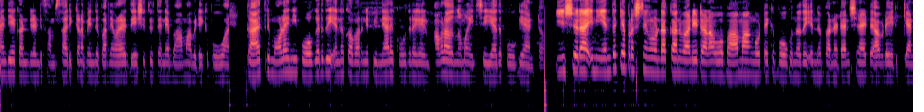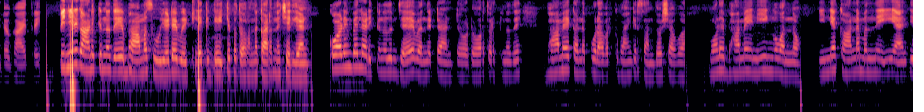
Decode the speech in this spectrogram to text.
ആന്റിയെ കണ്ട് രണ്ട് സംസാരിക്കണം എന്ന് പറഞ്ഞ് വളരെ ദേഷ്യത്തിൽ തന്നെ ഭാമ അവിടേക്ക് പോവാണ്. ഗായത്രി മോളെ നീ പോകരുത് എന്നൊക്കെ പറഞ്ഞ് പിന്നാലെ കൂതുകയും അവൾ അതൊന്നും ചെയ്യാതെ പോവുകയാണ് കേട്ടോ ഈശ്വര ഇനി എന്തൊക്കെ പ്രശ്നങ്ങൾ ഉണ്ടാക്കാൻ വേണ്ടിയിട്ടാണ് അവ ഭാമ അങ്ങോട്ടേക്ക് പോകുന്നത് എന്ന് പറഞ്ഞ് ടെൻഷനായിട്ട് അവിടെ ഇരിക്കാൻ കേട്ടോ ഗായത്രി. പിന്നീട് കാണിക്കുന്നത് ഭാമ സൂര്യയുടെ വീട്ടിലേക്ക് ഗേറ്റ് ഒക്കെ തുറന്ന് കടന്ന് ചെല്ലുകയാണ്. കോളിംഗ് ബെൽ അടിക്കുന്നതും ജയ വന്നിട്ടാണ് കേട്ടോ ഡോർ തുറക്കുന്നത്. ഭാമയെ കണ്ടപ്പോൾ അവർക്ക് ഭയങ്കര സന്തോഷമാവുക മോളെ ഭാമയെ നീ ഇങ്ങ് വന്നോ. നിന്നെ കാണണമെന്ന് ഈ ആന്റി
